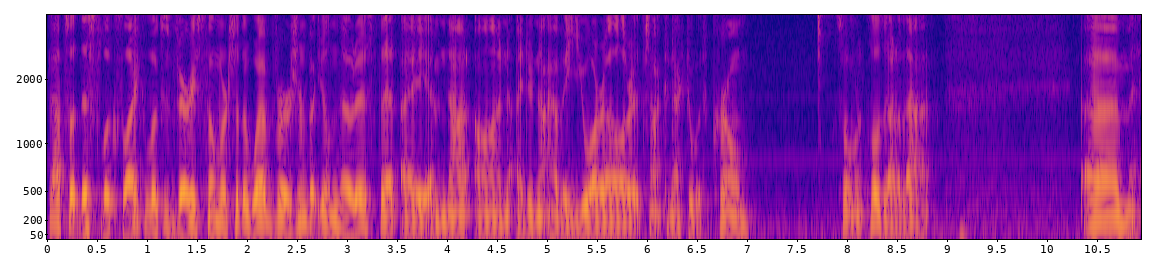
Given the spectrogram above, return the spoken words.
That's what this looks like. It looks very similar to the web version, but you'll notice that I am not on, I do not have a URL or it's not connected with Chrome. So I'm going to close out of that. Um,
